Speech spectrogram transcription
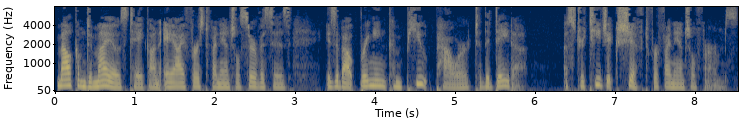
Malcolm DeMayo's take on AI first financial services is about bringing compute power to the data, a strategic shift for financial firms.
